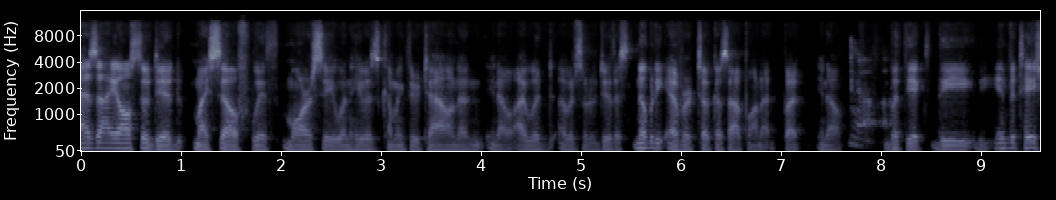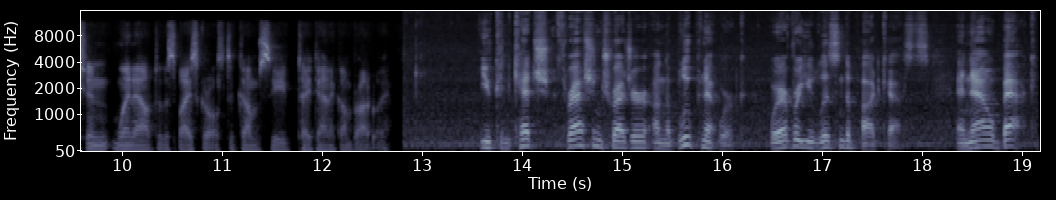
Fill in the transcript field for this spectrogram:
as I also did myself with Morrissey when he was coming through town and you know I would I would sort of do this nobody ever took us up on it but you know but the the the invitation went out to the Spice Girls to come see Titanic on Broadway You can catch Thrash and Treasure on the Bloop Network, wherever you listen to podcasts. And now back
